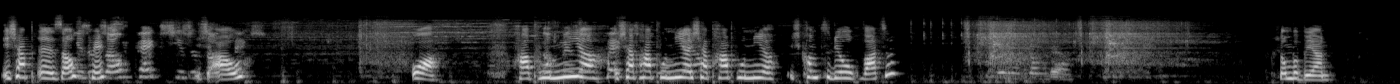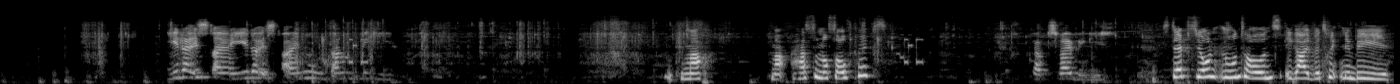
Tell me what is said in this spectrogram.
Ich habe äh, Hier sind Saufpacks. Saufpacks. Hier sind Ich Saufpacks. Oh. Harpunier. Ich hab Harpunier, ich hab Harpunier. Ich komm zu dir hoch. Warte. Klombebeeren. Jeder isst eine, jeder isst eine und dann Biggie. Okay, mach. mach. Hast du noch Softpicks? Ich habe zwei Biggies. Steps hier unten unter uns. Egal, wir trinken den Biggie.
